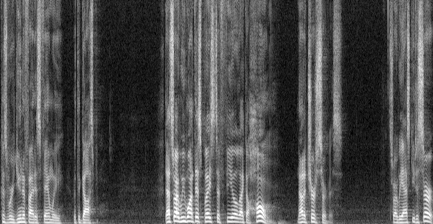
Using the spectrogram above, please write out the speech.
because we're unified as family with the gospel. That's why we want this place to feel like a home, not a church service. That's why we ask you to serve.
